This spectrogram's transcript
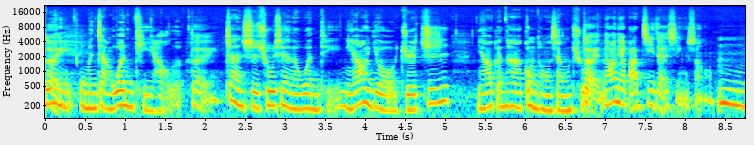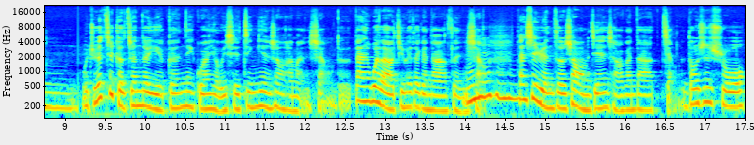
对，我们讲问题好了。对，暂时出现的问题，你要有觉知，你要跟他共同相处。对，然后你要把它记在心上。嗯，我觉得这个真的也跟内观有一些经验上还蛮像的，但是未来有机会再跟大家分享。但是原则上，我们今天想要跟大家讲的，都是说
